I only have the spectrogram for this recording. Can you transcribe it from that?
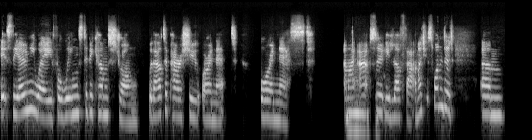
It's the only way for wings to become strong without a parachute or a net or a nest. And mm. I absolutely love that. And I just wondered um,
